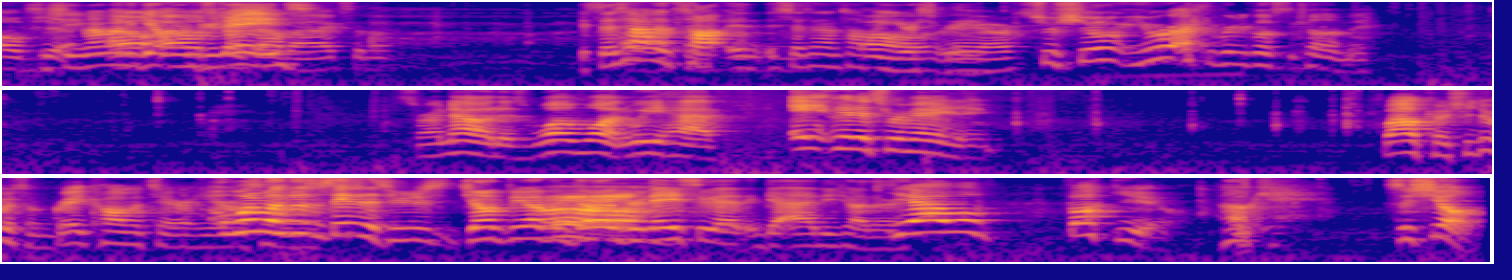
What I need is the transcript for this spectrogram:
Oh shit! So you might wanna get oh, I more almost jumped grenades. It says it Oh, on the oh, top. It says it on top Oh, of your oh, screen. they are. Shusho, you were actually pretty close to killing me. So right now it is one-one. We have eight minutes remaining. Wow, Coach, you're doing some great commentary here. What am I supposed to say to this? You're just jumping up and throwing grenades at, at each other. Yeah, well, fuck you. Okay. So Shill,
